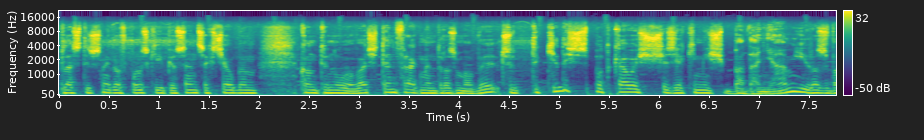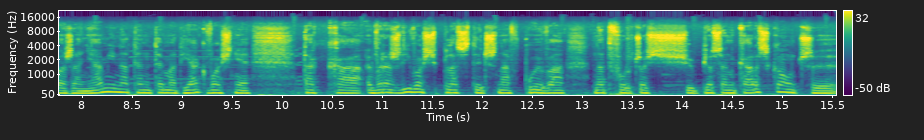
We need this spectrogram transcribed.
plastycznego w polskiej piosence chciałbym kontynuować. Ten fragment rozmowy. Czy ty kiedyś spotkałeś się z jakimiś badaniami, rozważaniami na ten temat, jak właśnie taka wrażliwość plastyczna wpływa na twórczość piosenkarską, czy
